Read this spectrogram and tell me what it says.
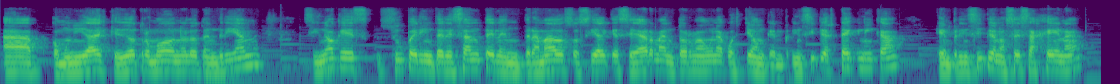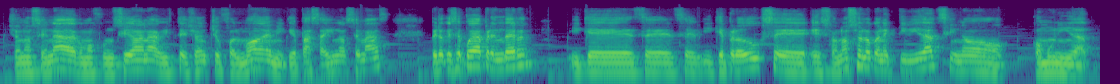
a comunidades que de otro modo no lo tendrían, sino que es súper interesante el entramado social que se arma en torno a una cuestión que en principio es técnica, que en principio nos es ajena, yo no sé nada cómo funciona, ¿viste? Yo enchufo el modem y qué pasa ahí, no sé más, pero que se puede aprender y que, y que produce eso, no solo conectividad, sino comunidad.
